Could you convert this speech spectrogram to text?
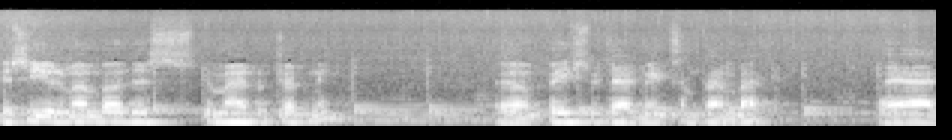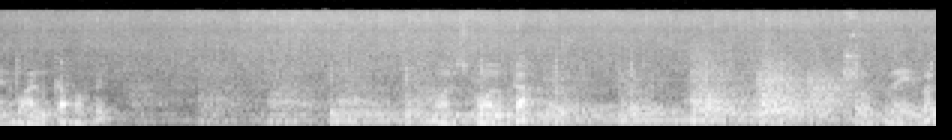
You see, you remember this tomato chutney uh, paste which I had made some time back. I add one cup of it, one small cup for flavor.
